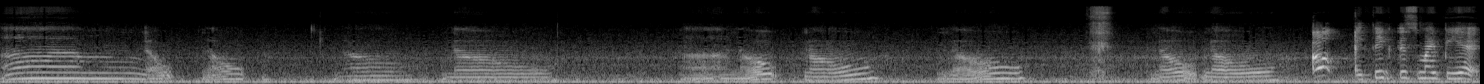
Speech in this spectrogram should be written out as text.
Um, no, no, no, no. Uh, no, no, no, no, no. Oh, I think this might be it.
